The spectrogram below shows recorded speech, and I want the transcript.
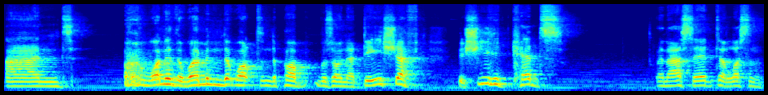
And one of the women that worked in the pub was on a day shift, but she had kids. And I said to her, listen,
